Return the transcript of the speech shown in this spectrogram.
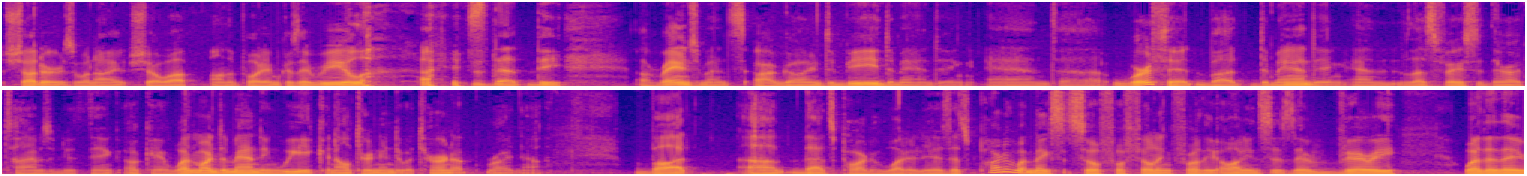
shudders when I show up on the podium because they realize that the arrangements are going to be demanding and uh, worth it, but demanding. And let's face it, there are times when you think, okay, one more demanding week and I'll turn into a turnip right now. But uh, that's part of what it is. That's part of what makes it so fulfilling for the audiences. They're very, whether they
